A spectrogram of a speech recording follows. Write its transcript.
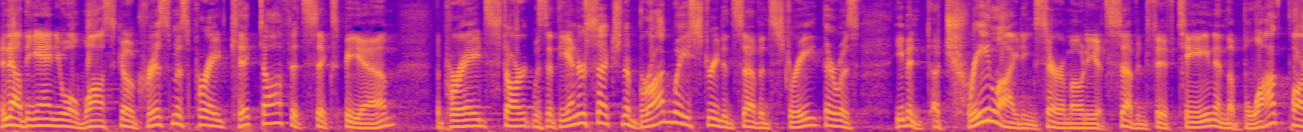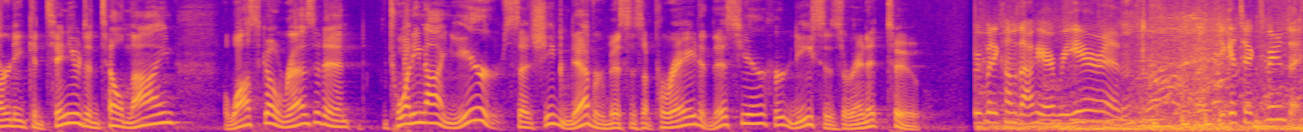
And now the annual Wasco Christmas Parade kicked off at 6 p.m. The parade start was at the intersection of Broadway Street and 7th Street. There was even a tree lighting ceremony at 7:15 and the block party continued until 9. A Wasco resident 29 years says she never misses a parade and this year her nieces are in it too. Everybody comes out here every year and you get to experience it.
